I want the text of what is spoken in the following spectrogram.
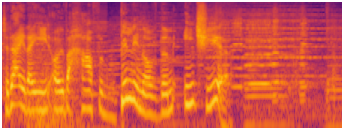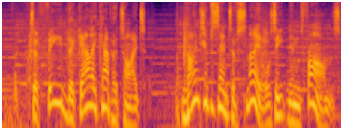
Today they eat over half a billion of them each year. To feed the Gallic appetite, 90% of snails eaten in France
